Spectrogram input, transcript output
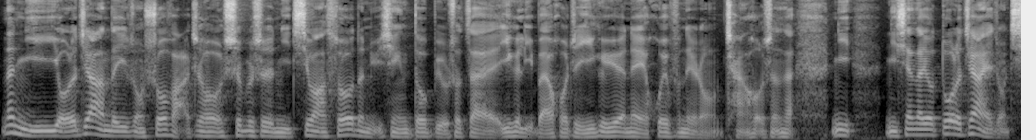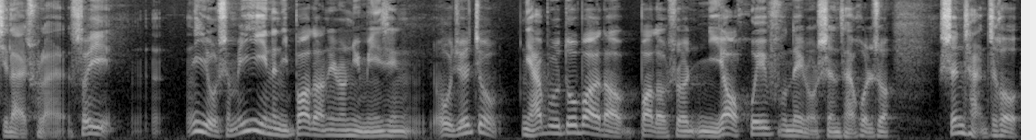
那你有了这样的一种说法之后，是不是你期望所有的女性都，比如说在一个礼拜或者一个月内恢复那种产后身材？你你现在又多了这样一种期待出来，所以你有什么意义呢？你报道那种女明星，我觉得就。你还不如多报道报道说你要恢复那种身材，或者说生产之后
